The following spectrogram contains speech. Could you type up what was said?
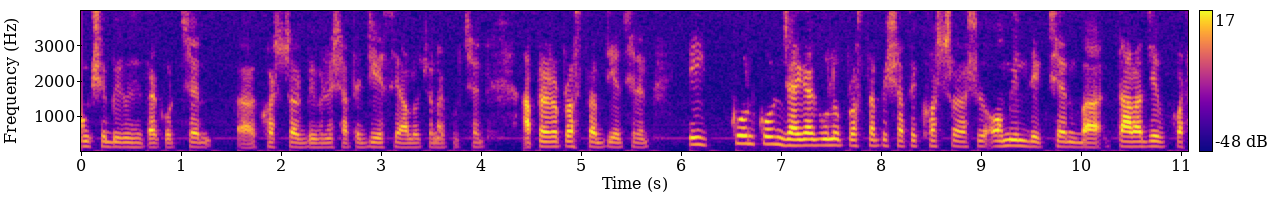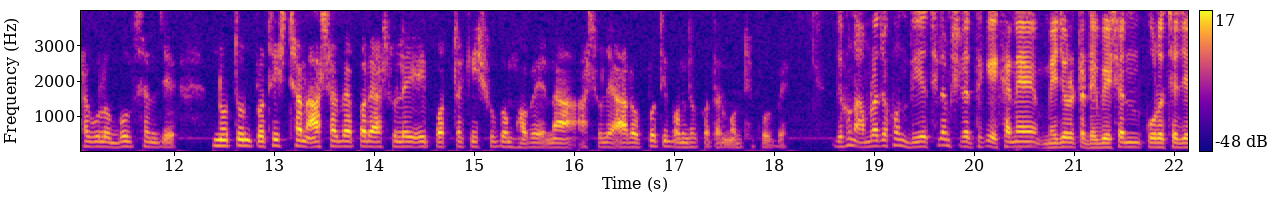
অংশে বিরোধিতা করছেন খসড়ার বিভিন্ন সাথে ডিএসএ আলোচনা করছেন, আপনারা প্রস্তাব দিয়েছিলেন। এই কোন কোন জায়গাগুলো প্রস্তাবের সাথে খসড়ার আসলে অমিল দেখছেন বা তারা যে কথাগুলো বলছেন যে নতুন প্রতিষ্ঠান আসার ব্যাপারে আসলে এই পথটা কি সুগম হবে না আসলে আরও প্রতিবন্ধকতার মধ্যে পড়বে? দেখুন আমরা যখন দিয়েছিলাম সেটা থেকে এখানে মেজর একটা ডেভিয়েশন করেছে যে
